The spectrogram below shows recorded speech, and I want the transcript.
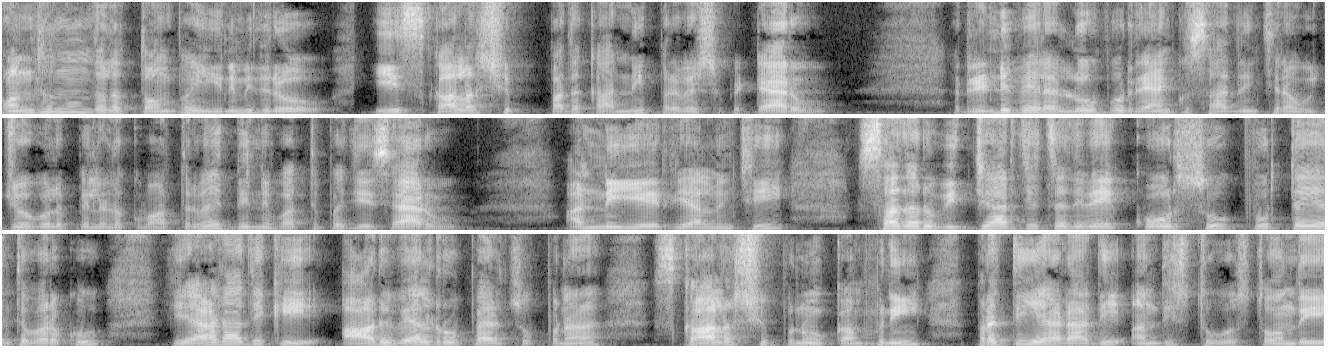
పంతొమ్మిది వందల తొంభై ఎనిమిదిలో ఈ స్కాలర్షిప్ పథకాన్ని ప్రవేశపెట్టారు. రెండు వేల లోపు ర్యాంకు సాధించిన ఉద్యోగుల పిల్లలకు మాత్రమే దీన్ని వర్తింపజేశారు. అన్ని ఏరియాల నుంచి సదరు విద్యార్థి చదివే కోర్సు పూర్తయ్యేంత వరకు ఏడాదికి ఆరు వేల రూపాయల చొప్పున స్కాలర్షిప్ను కంపెనీ ప్రతి ఏడాది అందిస్తూ వస్తోంది.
